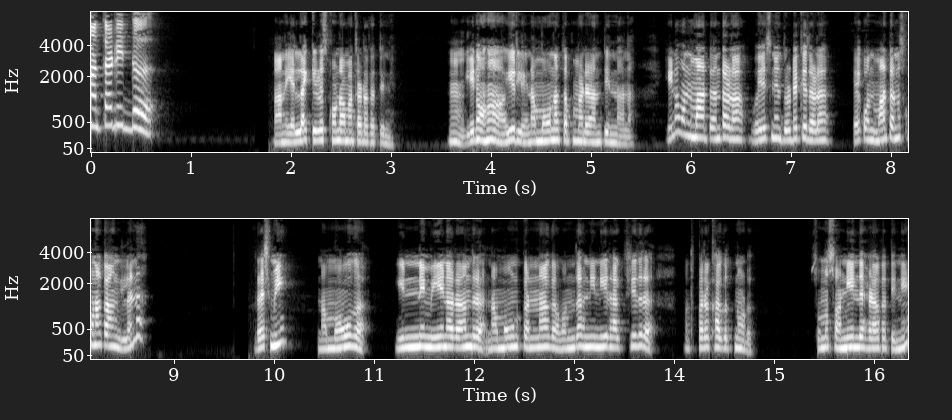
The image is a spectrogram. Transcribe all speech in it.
ಮಾತಾಡಿದ್ದು. ನಾನು ಎಲ್ಲ ಕೇಳಿಸ್ಕೊಂಡ ಮಾತಾಡಕತ್ತೀನಿ. ಹ್ಮ್ ಏನೋ ಹಾ ಇರ್ಲಿ ನಮ್ಮ ಮೌನ ತಪ್ಪು ಮಾಡ್ಯಾಳ ಅಂತೀನಿ ನಾನು. ಏನೋ ಒಂದ್ ಮಾತು ಅಂತಾಳ ವಯಸ್ಸಿನ ದೊಡ್ಡಕ್ಕಿದಾಳ ಯಾಕೆ ಒಂದ್ ಮಾತು ಅನ್ಸ್ಕೊಳಕ್ ಆಗಂಗಿಲ್ಲನ ರಶ್ಮಿ ನಮ್ಮ ಮೌಗ ಇನ್ನಿಮ್ ಏನಾರ ಅಂದ್ರ ನಮ್ಮ ಮೌನ್ ಕಣ್ಣಾಗ ಒಂದ ನೀ ನೀರ್ ಹಾಕ್ಸಿದ್ರೆ ಮತ್ ಫರಕ್ ಆಗುತ್ತೆ ನೋಡು. ಸುಮ್ಮ ಸೊನ್ನಿಯಿಂದ ಹೇಳಕತ್ತೀನಿ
